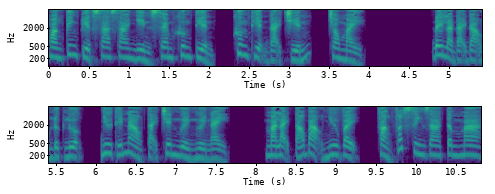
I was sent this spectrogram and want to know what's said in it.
hoàng kinh tuyệt xa xa nhìn xem khương tiền khương thiện đại chiến trong mày đây là đại đạo lực lượng như thế nào tại trên người người này mà lại táo bạo như vậy phảng phất sinh ra tâm ma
